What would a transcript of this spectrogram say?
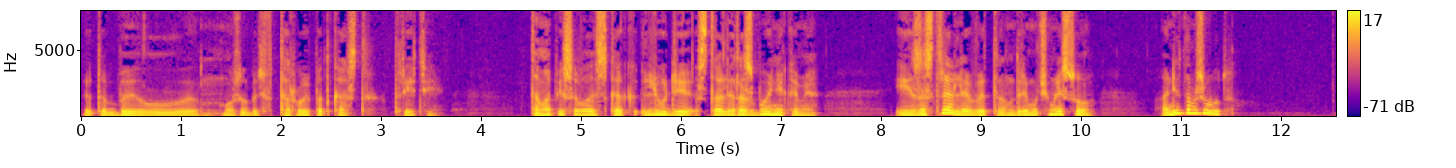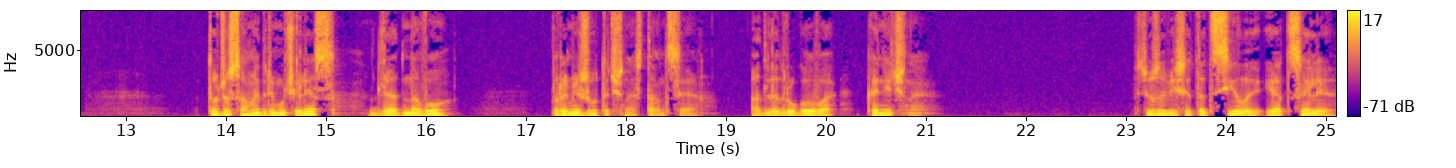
Это был, может быть, второй подкаст, третий. Там описывалось, как люди стали разбойниками и застряли в этом дремучем лесу. Они там живут. Тот же самый дремучий лес для одного промежуточная станция, а для другого конечная. Все зависит от силы и от цели,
